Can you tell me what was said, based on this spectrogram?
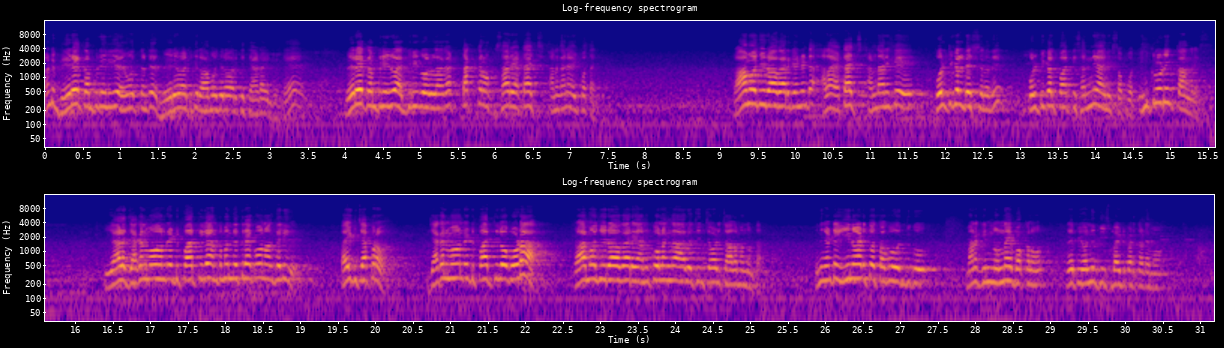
అంటే వేరే కంపెనీలు ఏమవుతుందంటే వేరే వాటికి రామోజీరావు వారికి తేడా ఏంటంటే వేరే కంపెనీలు అగ్రిగోల్డ్ లాగా టక్కన ఒకసారి అటాచ్ అనగానే అయిపోతాయి. రామోజీరావు గారికి ఏంటంటే అలా అటాచ్ అనడానికి పొలిటికల్ డెసిషన్ అది. పొలిటికల్ పార్టీస్ అన్నీ ఆయనకి సపోర్ట్ ఇంక్లూడింగ్ కాంగ్రెస్. ఈవేళ జగన్మోహన్ రెడ్డి పార్టీలో ఎంతమంది వ్యతిరేకమో నాకు తెలియదు పైకి చెప్పరు. జగన్మోహన్ రెడ్డి పార్టీలో కూడా రామోజీరావు గారి అనుకూలంగా ఆలోచించే వాళ్ళు చాలామంది ఉంటారు. ఎందుకంటే ఈనాడుతో తగు ఎందుకు? మనకి ఇన్ని ఉన్నాయి బొక్కలు. రేపు ఇవన్నీ తీసి బయట పెడతాడేమో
